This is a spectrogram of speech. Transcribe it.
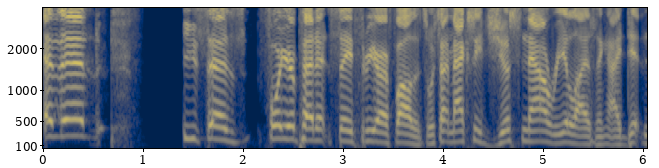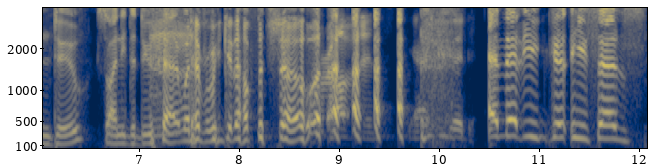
and then he says, For your penance, say three Our Fathers, which I'm actually just now realizing I didn't do. So I need to do that Mm. whenever we get off the show. Providence. yeah, good. And then he he says,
